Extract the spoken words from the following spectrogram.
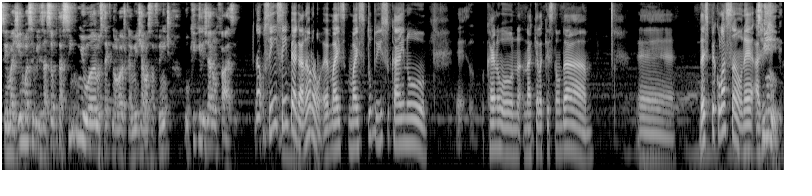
Você imagina uma civilização que está 5 mil anos tecnologicamente à nossa frente, o que, que eles já não fazem? Não, sem, sem pegar, não, não. É, mas, mas tudo isso cai no. é, cai no, na, naquela questão da. é, da especulação, né? A Sim. gente.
